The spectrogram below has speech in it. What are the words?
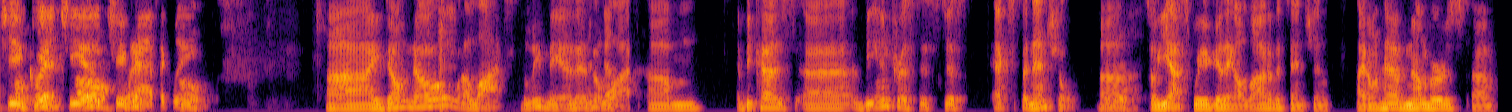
Ge- Oh, great. yeah, geo- Oh, geographically. Oh. I don't know a lot. Believe me, it is a lot. Um, because uh, the interest is just exponential. Uh, so yes, we're getting a lot of attention. I don't have numbers. Um,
